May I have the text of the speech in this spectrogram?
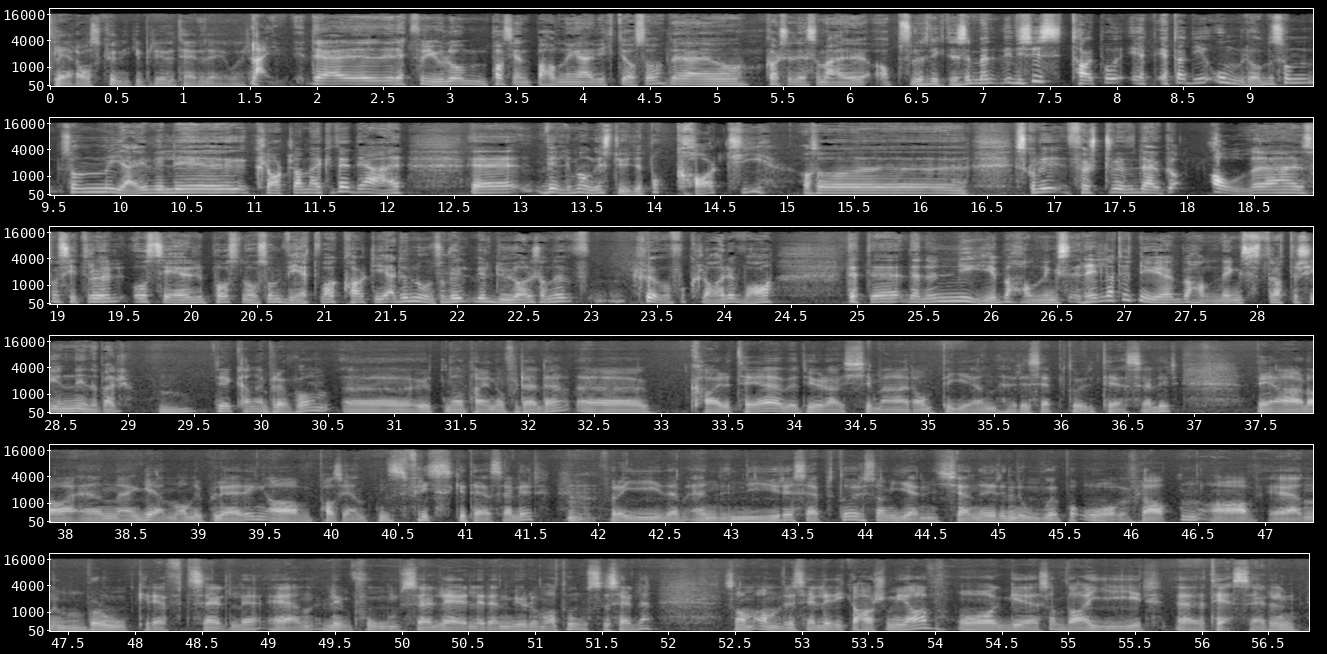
flere av oss kunne ikke prioritere det i år. Nei, det er rett før jul, og pasientbehandling er viktig også. Det er jo kanskje det som er absolutt viktigste. Men hvis vi tar på et, et av de områdene som, som, jeg veldig klart la merke til, det er eh, veldig mange studier på CAR-10. Altså, skal vi først, Det er jo ikke alle som sitter og ser på oss nå, som vet hva CAR-10 er. Det noen som vil, vil du Alexander, prøve å forklare hva dette, denne nye relativt nye behandlingsstrategien innebærer? Mm. Det kan jeg prøve på, uh, uten å tegne og fortelle. Uh, CAR-T betyr da kimær antigen reseptor T-celler. Det er da en genmanipulering av pasientens friske T-celler mm. for å gi dem en ny reseptor som gjenkjenner noe på overflaten av en blodkreftcelle, en lymfomcelle eller en myelomatosecelle som andre celler ikke har så mye av, og som da gir eh, T-cellen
